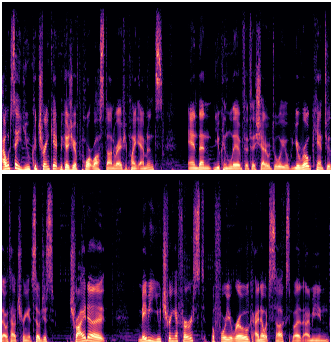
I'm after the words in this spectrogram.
i would say you could trinket because you have port while stunned right? If you're playing eminence and then you can live if they shadow duel you your rogue can't do that without trinket so just try to maybe you trinket first before your rogue i know it sucks but i mean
